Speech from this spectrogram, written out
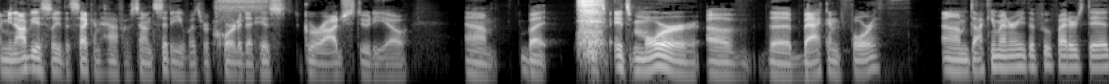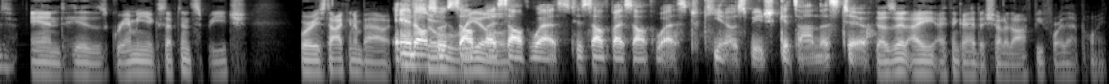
I mean, obviously the second half of Sound City was recorded at his garage studio. Um, but it's, it's more of the back and forth um, documentary the Foo Fighters did and his Grammy acceptance speech where he's talking about And also so South by. Southwest, his South by Southwest keynote speech gets on this too. Does it? I, I think I had to shut it off before that point.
